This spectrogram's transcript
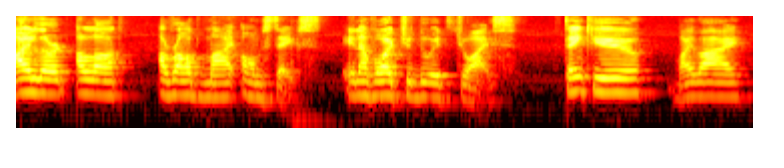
I learned a lot around my own mistakes and avoid to do it twice. Thank you. Bye bye.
